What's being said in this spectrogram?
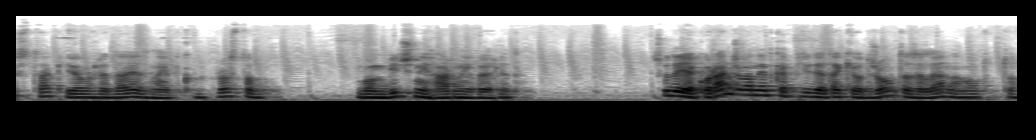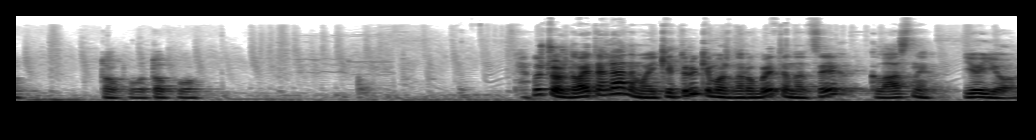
Ось так його виглядає з ниткою. Просто бомбічний гарний вигляд. Сюди як оранжева нитка підійде, так і от жовта, зелена, ну тобто топово, топово. Ну що ж, давайте глянемо, які трюки можна робити на цих класних йо-йо.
